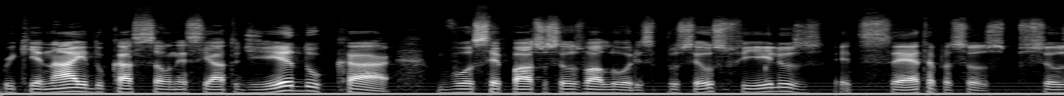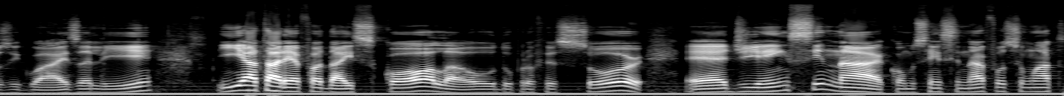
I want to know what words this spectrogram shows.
porque na educação, nesse ato de educar, você passa os seus valores para os seus filhos, etc., para os seus, seus iguais ali. E a tarefa da escola ou do professor é de ensinar, como se ensinar fosse um ato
